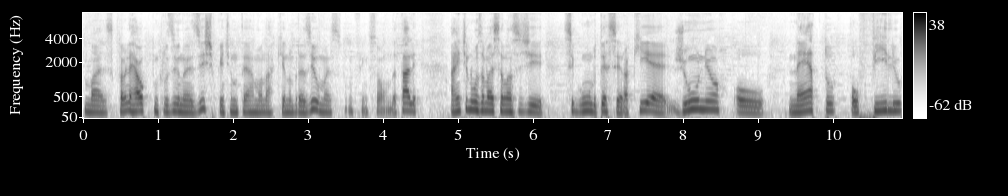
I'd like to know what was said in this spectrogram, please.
mas família real que inclusive não existe, porque a gente não tem a monarquia no Brasil, mas enfim, só um detalhe. A gente não usa mais esse lance de segundo, terceiro. Aqui é júnior ou neto ou filho,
